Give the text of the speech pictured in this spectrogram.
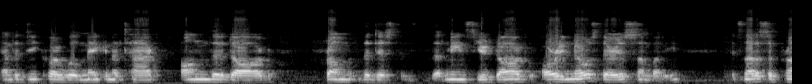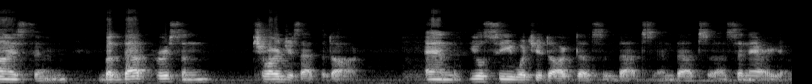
and the decoy will make an attack on the dog from the distance. That means your dog already knows there is somebody. It's not a surprise to him, but that person charges at the dog, and you'll see what your dog does in that in that uh, scenario.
